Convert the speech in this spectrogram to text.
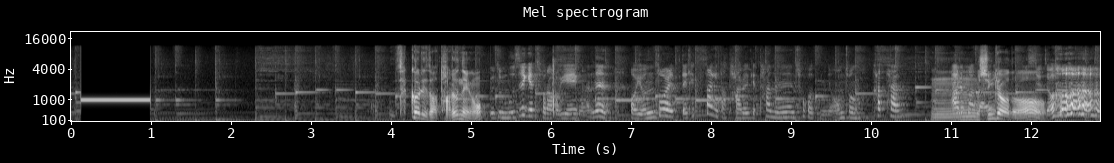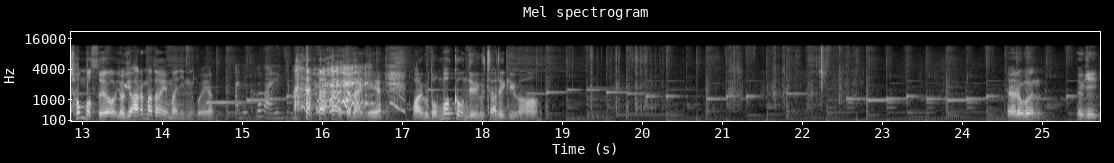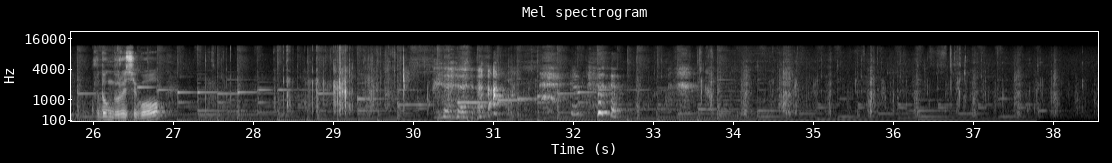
색깔이 다 다르네요. 요즘 무지개초라고 유행하는 어, 연소할 때 색상이 다 다르게 타는 초거든요. 엄청 핫한 음, 아르마다이. 신기하다. 처음 봤어요. 여기 아르마다에만 있는 거예요? 아니 그건 아니지만 그건 아니에요. 아 이거 너무 아까운데요. 이거 자르기가. 자 여러분 여기 구독 누르시고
